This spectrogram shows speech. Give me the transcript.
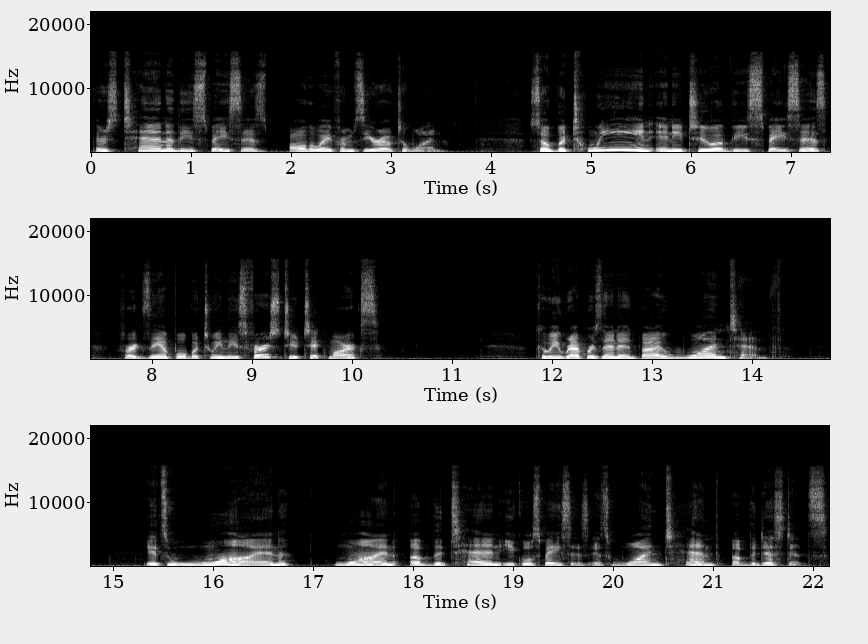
there's 10 of these spaces all the way from 0 to 1. So between any two of these spaces, for example, between these first two tick marks, could be represented by one tenth. It's one, one of the 10 equal spaces. It's one tenth of the distance.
